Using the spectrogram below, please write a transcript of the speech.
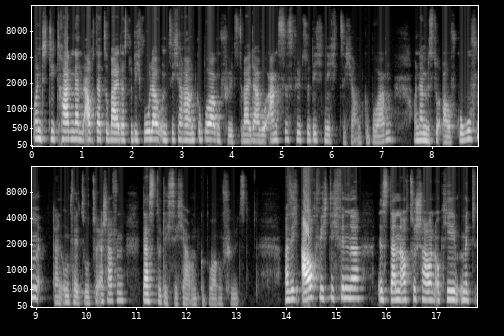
und die tragen dann auch dazu bei, dass du dich wohler und sicherer und geborgen fühlst, weil da, wo Angst ist, fühlst du dich nicht sicher und geborgen. Und dann bist du aufgerufen, dein Umfeld so zu erschaffen, dass du dich sicher und geborgen fühlst. Was ich auch wichtig finde, ist dann auch zu schauen, okay, mit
